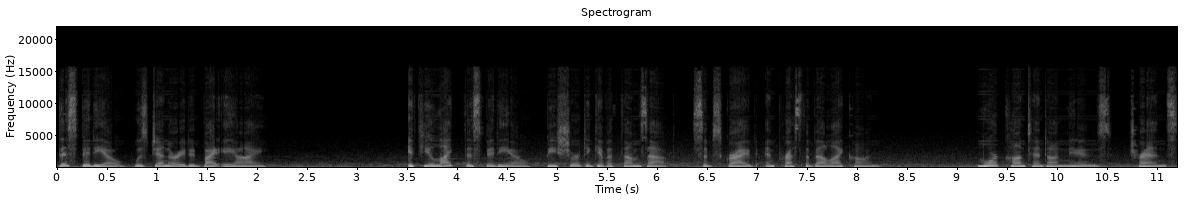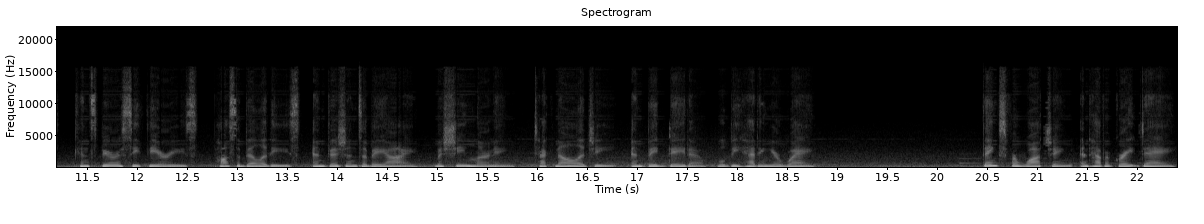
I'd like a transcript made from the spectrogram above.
This video was generated by AI. If you liked this video, be sure to give a thumbs up, subscribe and press the bell icon. More content on news, trends, conspiracy theories, possibilities, and visions of AI, machine learning, technology, and big data will be heading your way. Thanks for watching and have a great day.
